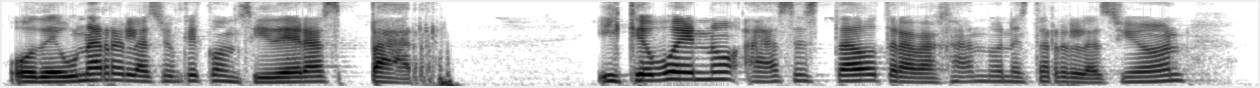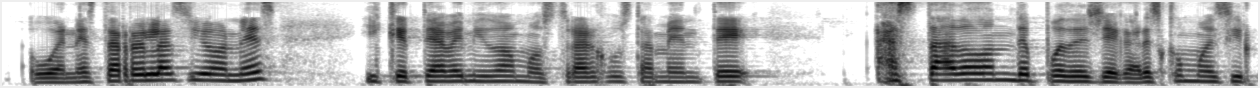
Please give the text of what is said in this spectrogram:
o de una relación que consideras par. Y que bueno, has estado trabajando en esta relación o en estas relaciones y que te ha venido a mostrar justamente hasta dónde puedes llegar. Es como decir,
